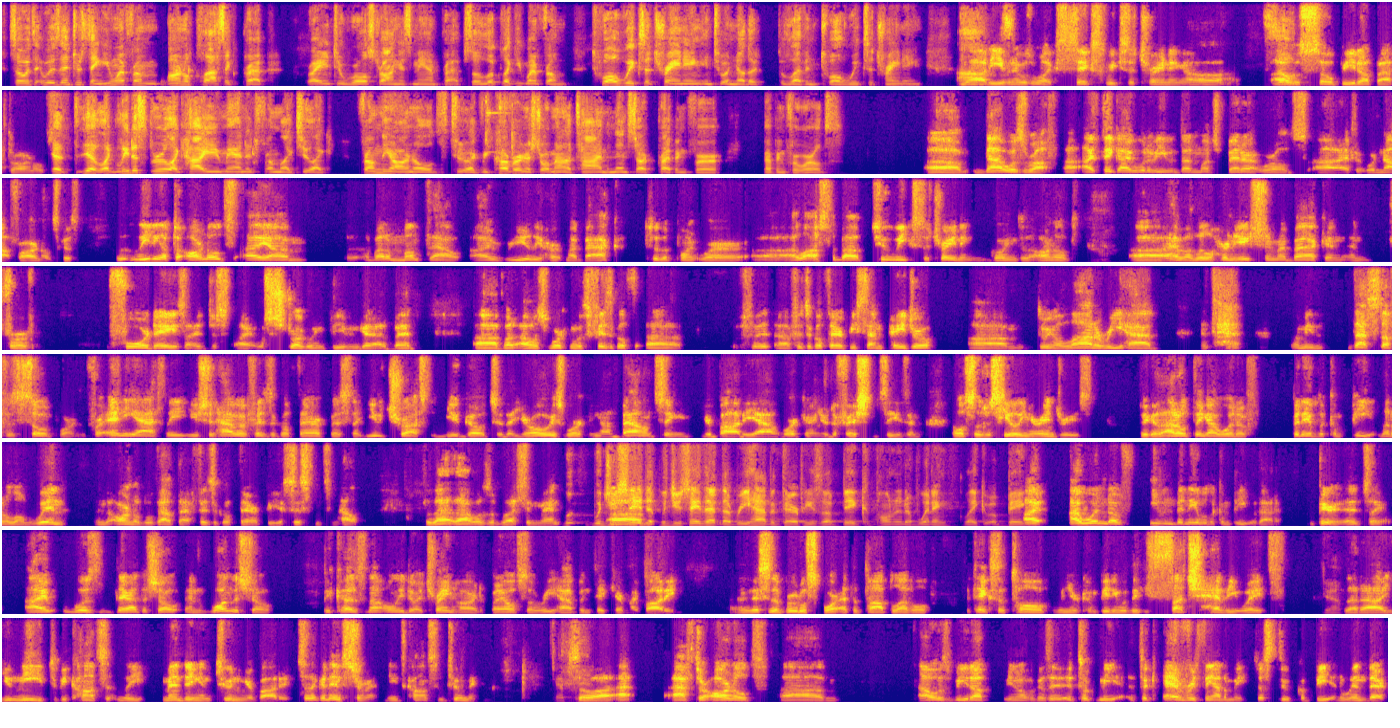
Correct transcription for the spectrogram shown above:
so it, it was interesting. You went from Arnold Classic prep right into World Strongest Man prep. So it looked like you went from 12 weeks of training into another 11, 12 weeks of training. Not Um, even. It was more like six weeks of training. Oh, I was so beat up after Arnold's. yeah, yeah, like lead us through like how you managed from like to like from the Arnold's to like recover in a short amount of time and then start prepping for prepping for Worlds. Um, that was rough. Uh, I think I would have even done much better at Worlds uh, if it were not for Arnold's. Because leading up to Arnold's, I um, about a month out, I really hurt my back to the point where uh, I lost about two weeks of training going to the Arnold. Uh, I have a little herniation in my back, and and for four days, I just I was struggling to even get out of bed. Uh, but I was working with physical uh, uh, physical therapy San Pedro, um, doing a lot of rehab, and that I mean that stuff is so important for any athlete. You should have a physical therapist that you trust and you go to that you're always working on balancing your body out, working on your deficiencies, and also just healing your injuries. because I don't think I would have been able to compete, let alone win in the Arnold without that physical therapy assistance and help. So that that was a blessing, man. Would you say um, that? Would you say that the rehab and therapy is a big component of winning? Like a big. I I wouldn't have even been able to compete without it. Period. It's like I was there at the show and won the show because not only do I train hard, but I also rehab and take care of my body. This is a brutal sport at the top level. It takes a toll when you're competing with these such heavy weights yeah. that uh, you need to be constantly mending and tuning your body. So like an instrument needs constant tuning. So uh, after Arnold, um, I was beat up, you know, because it, it, took me, it took everything out of me just to compete and win there.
